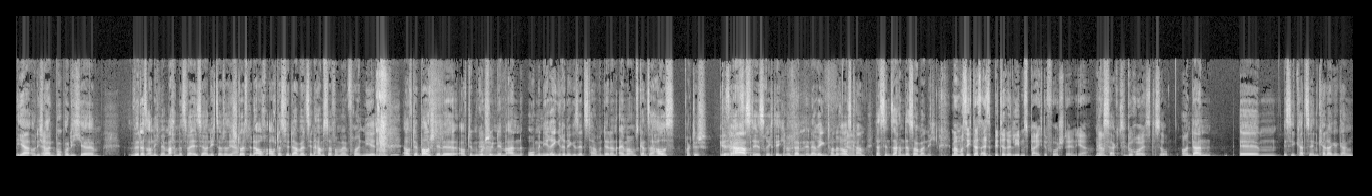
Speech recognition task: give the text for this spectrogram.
Ja, und ich Ja. war ein Bub und ich äh, würde das auch nicht mehr machen. Das war, ist ja auch nichts, auf das ich Ja. stolz bin. Auch, auch, dass wir damals den Hamster von meinem Freund Nils auf der Baustelle, auf dem Grundstück nebenan, oben in die Regenrinne gesetzt haben und der dann einmal ums ganze Haus praktisch Gerast. ist, richtig, und dann in der Regentonne rauskam. Das sind Sachen, das soll man nicht. Man muss sich das als bittere Lebensbeichte vorstellen eher. Ne? Exakt. Du bereust. So. Und dann ähm, ist die Katze in den Keller gegangen,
